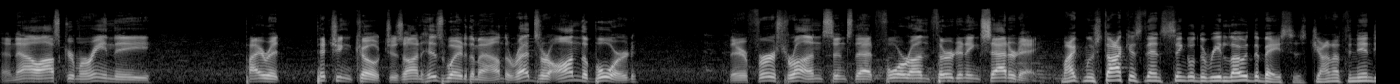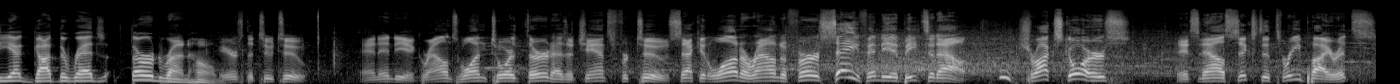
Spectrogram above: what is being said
And now Oscar Marin, the Pirate pitching coach is on his way to the mound. The Reds are on the board. Their first run since that four run third inning Saturday. Mike Moustakas then singled to reload the bases. Jonathan India got the Reds' third run home. Here's the 2 2. And India grounds one toward third, has a chance for two. Second one around to first, safe. India beats it out. Schrock scores. It's now 6 to 3 Pirates.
